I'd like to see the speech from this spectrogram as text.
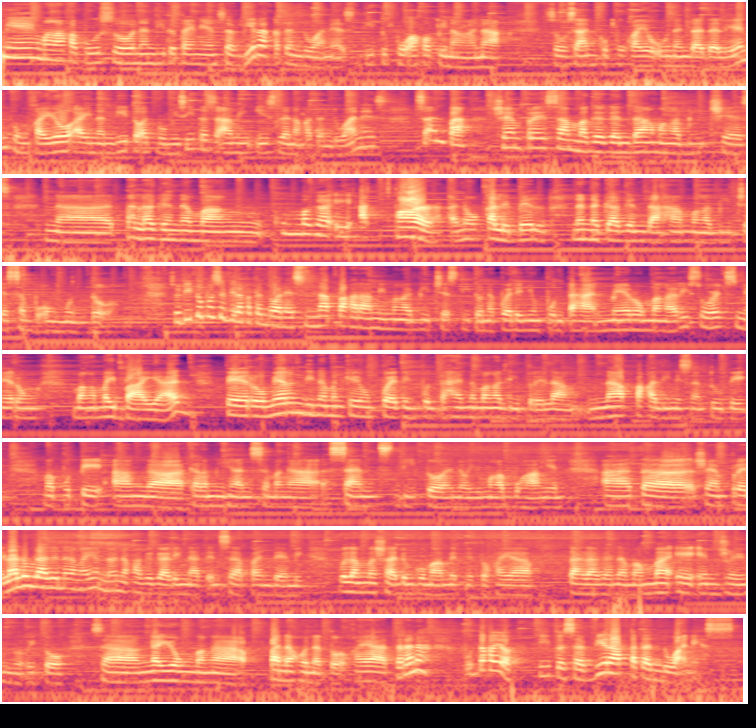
mga kapuso, nandito tayo ngayon sa Vira Catanduanes. Dito po ako pinanganak. So saan ko po kayo unang dadalhin kung kayo ay nandito at bumisita sa aming isla ng Catanduanes? Saan pa? Siyempre sa magagandang mga beaches na talaga namang kumbaga eh at par, ano, kalibel na nagagandahang mga beaches sa buong mundo. So dito po sa Villa Catanduanes, napakaraming mga beaches dito na pwede niyong puntahan. Merong mga resorts, merong mga may bayad, pero meron din naman kayong pwedeng puntahan na mga libre lang. Napakalinis ng tubig, maputi ang ah, karamihan sa mga sands dito, ano, yung mga buhangin. At ah, syempre, lalong-lalo na ngayon, no, nakagagaling natin sa pandemic, walang masyadong gumamit nito, kaya talaga namang ma-enjoy mo ito sa ngayong mga panahon na to. Kaya tara na, punta kayo dito sa Vira Catanduanes.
